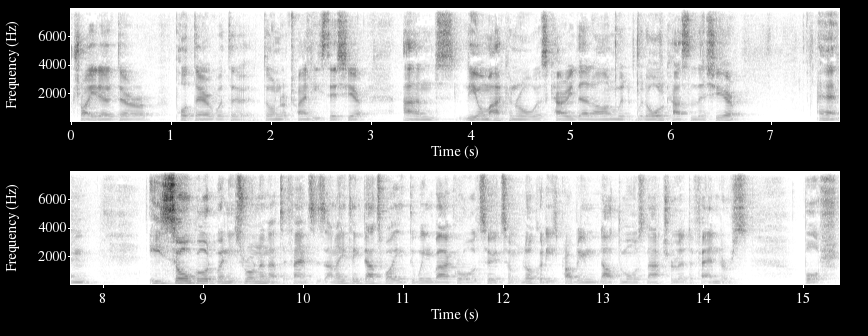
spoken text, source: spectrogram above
tried out there, put there with the, the under 20s this year, and Leo McEnroe has carried that on with, with Oldcastle this year. Um, he's so good when he's running at defences, and I think that's why the wing back role suits him. Look at he's probably not the most natural of defenders, but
